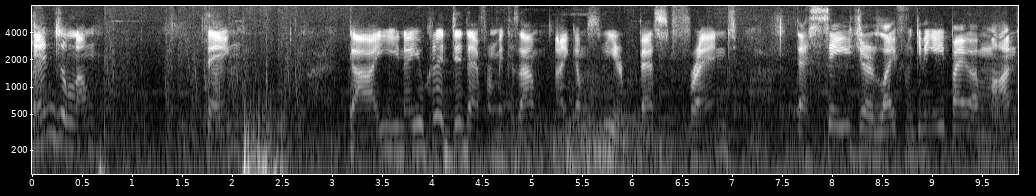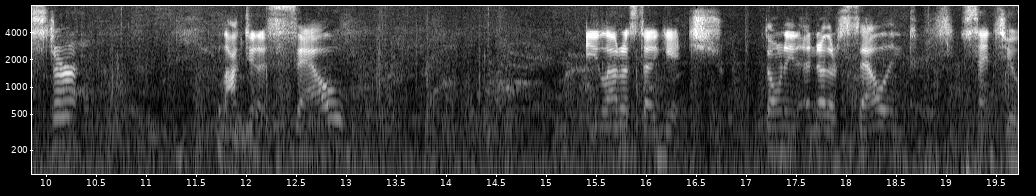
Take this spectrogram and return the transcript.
pendulum thing. guy. You know, you could have did that for me because I'm like I'm supposed to be your best friend that saved your life from getting ate by a monster, locked in a cell. He allowed us to get thrown in another cell and sent to.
